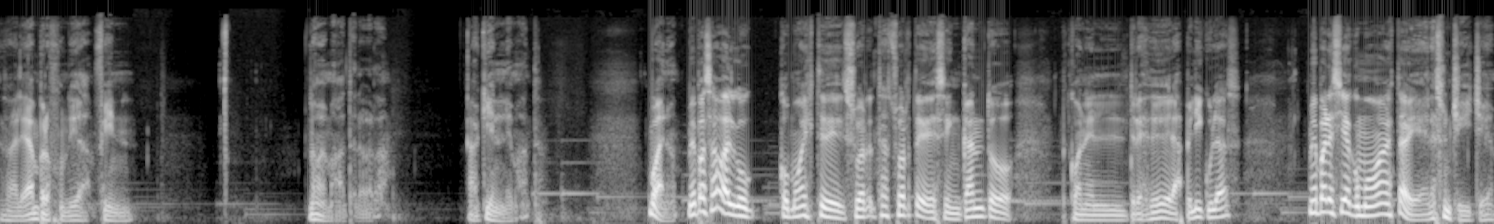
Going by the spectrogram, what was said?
le dan profundidad, fin. No me mata, la verdad. ¿A quién le mata? Bueno, me pasaba algo como este, esta suerte de desencanto con el 3D de las películas. Me parecía como, ah, está bien, es un chiche.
